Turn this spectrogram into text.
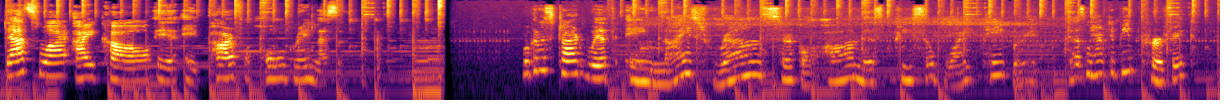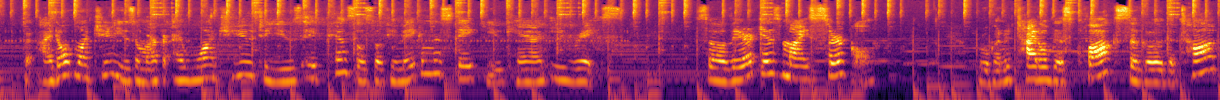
That's why I call it a powerful whole brain lesson. We're going to start with a nice round circle on this piece of white paper. It doesn't have to be perfect, but I don't want you to use a marker. I want you to use a pencil. So if you make a mistake, you can erase. So there is my circle. We're going to title this clock. So go to the top,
